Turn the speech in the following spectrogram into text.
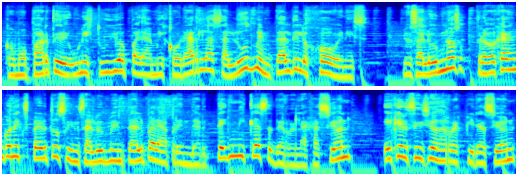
como parte de un estudio para mejorar la salud mental de los jóvenes. Los alumnos trabajarán con expertos en salud mental para aprender técnicas de relajación, ejercicios de respiración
